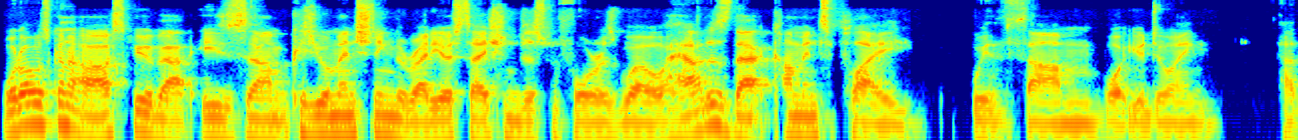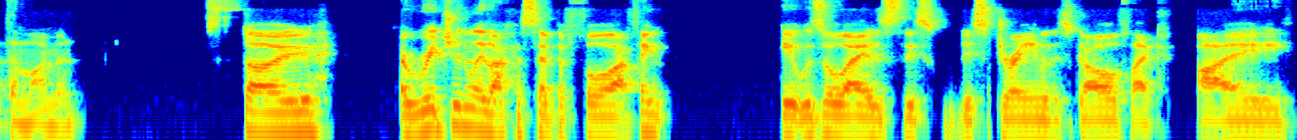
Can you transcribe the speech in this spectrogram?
what I was going to ask you about is because um, you were mentioning the radio station just before as well. How does that come into play with um, what you're doing at the moment? So originally, like I said before, I think it was always this this dream or this goal of like I,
